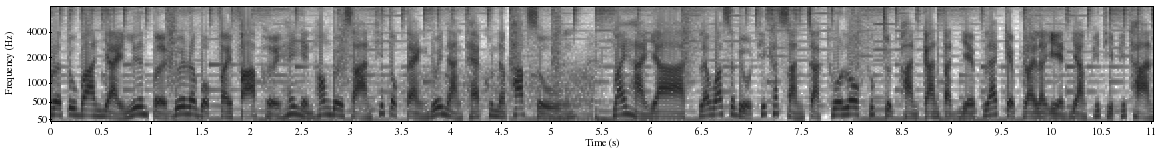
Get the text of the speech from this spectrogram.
ประตูบานใหญ่เลื่อนเปิดด้วยระบบไฟฟ้าเผยให้เห็นห้องโดยสารที่ตกแต่งด้วยหนังแท้คุณภาพสูง ไม้หายาก และวัสดุที่คัดสรรจากทั่วโลกทุกจุดผ่านการตัดเย็บและเก็บรายละเอียดอย่างพิถีพิถัน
